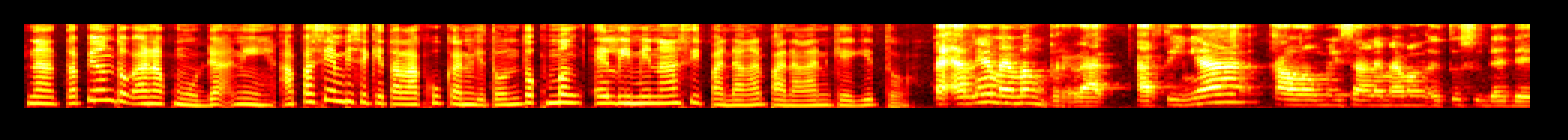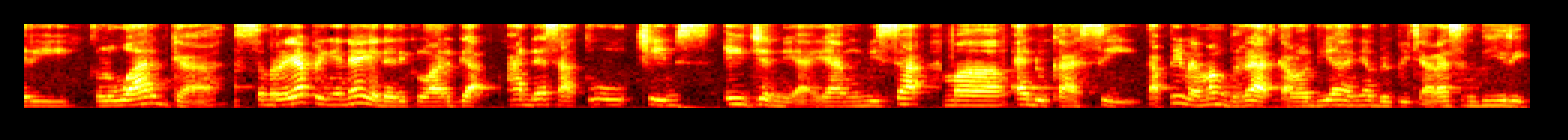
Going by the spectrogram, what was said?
Nah, tapi untuk anak muda nih, apa sih yang bisa kita lakukan gitu untuk mengeliminasi pandangan-pandangan kayak gitu? PR-nya memang berat. Artinya kalau misalnya memang itu sudah dari keluarga, sebenarnya pinginnya ya dari keluarga. Ada satu change agent ya yang bisa mengedukasi. Tapi memang berat kalau dia hanya berbicara sendiri.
